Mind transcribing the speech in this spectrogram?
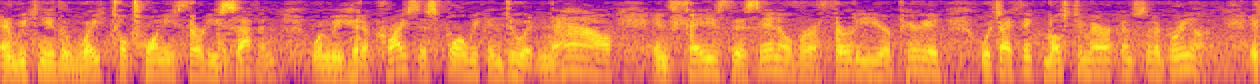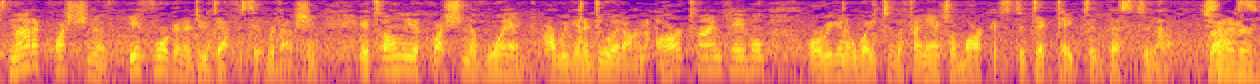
And we can either wait till 2037 when we hit a crisis, or we can do it now and phase this in over a 30-year period, which I think most Americans would agree on. It's not a question of if we're going to do deficit reduction. It's only a question of when. Are we going to do it on our timetable, or are we going to wait till the financial markets to dictate to this to that. To Senator us.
